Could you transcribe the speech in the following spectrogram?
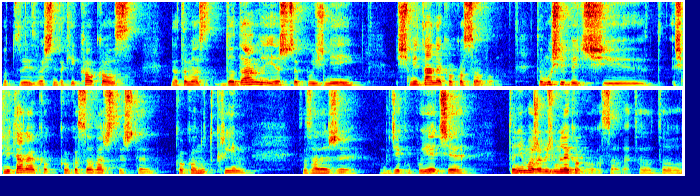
bo to jest właśnie taki kokos. Natomiast dodamy jeszcze później śmietanę kokosową. To musi być yy, śmietana ko- kokosowa, czy też ten coconut cream. To zależy, gdzie kupujecie. To nie może być mleko kokosowe. To, to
